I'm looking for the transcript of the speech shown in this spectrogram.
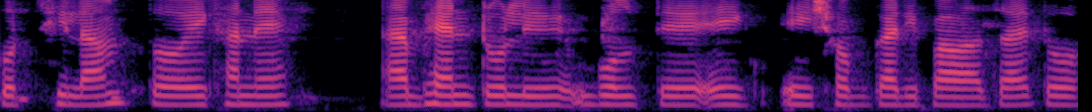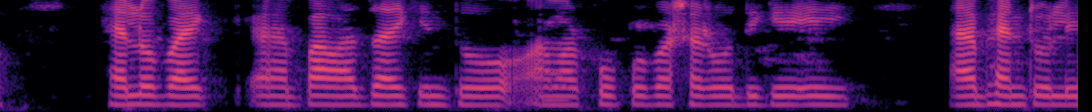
করছিলাম। তো এখানে ভ্যানটলি বলতে এই এই সব গাড়ি পাওয়া যায়। তো হ্যালো বাইক পাওয়া যায় কিন্তু আমার পুকুর বাসার ওদিকে এই ভ্যানটলি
